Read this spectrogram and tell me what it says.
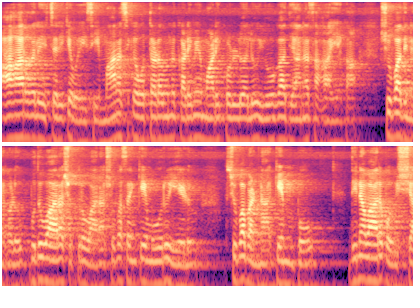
ಆಹಾರದಲ್ಲಿ ಎಚ್ಚರಿಕೆ ವಹಿಸಿ. ಮಾನಸಿಕ ಒತ್ತಡವನ್ನು ಕಡಿಮೆ ಮಾಡಿಕೊಳ್ಳಲು ಯೋಗ, ಧ್ಯಾನ ಸಹಾಯಕ. ಶುಭ ದಿನಗಳು. ಬುಧವಾರ, ಶುಕ್ರವಾರ. ಶುಭ ಸಂಖ್ಯೆ ಮೂರು, ಏಳು. ಶುಭ ಬಣ್ಣ. ಕೆಂಪು. ದಿನವಾರು ಭವಿಷ್ಯ.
